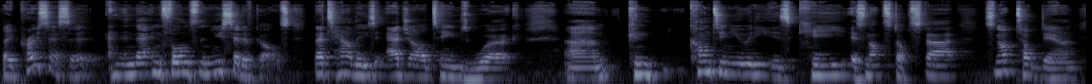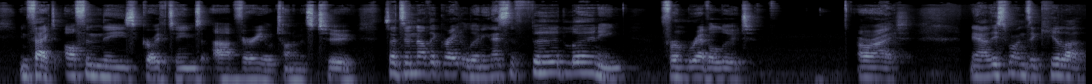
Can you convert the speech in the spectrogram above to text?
they process it, and then that informs the new set of goals. That's how these agile teams work. Um, con- continuity is key. It's not stop start. It's not top down. In fact, often these growth teams are very autonomous too. So it's another great learning. That's the third learning from Revolut. All right. Now, this one's a killer.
